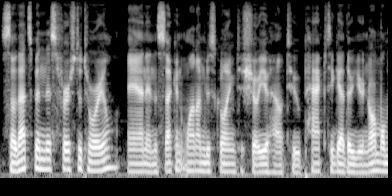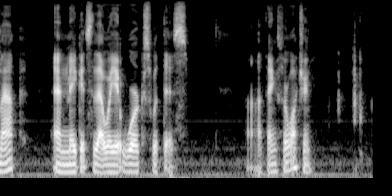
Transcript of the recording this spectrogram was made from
So that's been this first tutorial, and in the second one I'm just going to show you how to pack together your normal map and make it so that way it works with this. Uh, thanks for watching.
